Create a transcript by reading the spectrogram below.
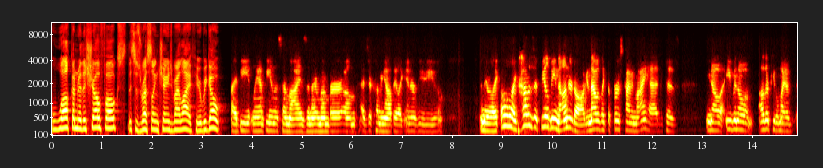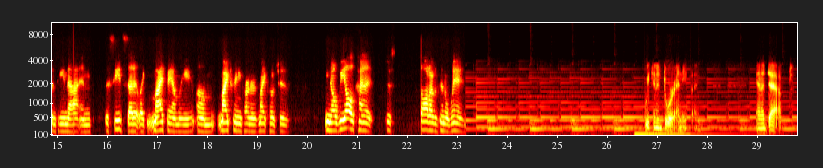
Welcome to the show, folks. This is Wrestling Changed My Life. Here we go. I beat Lampe in the semis, and I remember um, as you're coming out, they like interview you, and they were like, "Oh, like how does it feel being the underdog?" And that was like the first time in my head because, you know, even though other people might have been thinking that, and the seed said it, like my family, um, my training partners, my coaches, you know, we all kind of just thought I was going to win. We can endure anything and adapt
